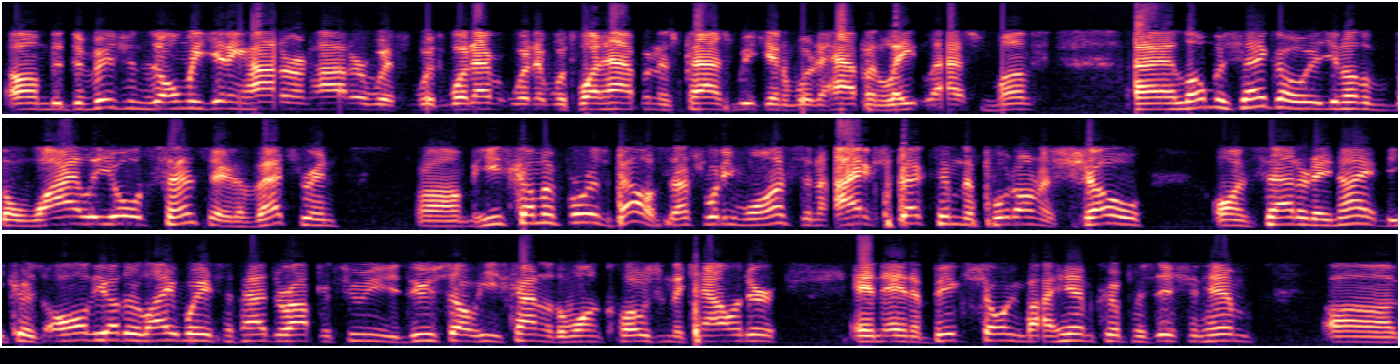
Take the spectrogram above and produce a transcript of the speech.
Um, the division's only getting hotter and hotter with with whatever with, with what happened this past weekend, what happened late last month. Uh, and Lomachenko, you know, the, the wily old sensei, the veteran, um, he's coming for his belts. That's what he wants, and I expect him to put on a show on Saturday night because all the other lightweights have had their opportunity to do so. He's kind of the one closing the calendar, and, and a big showing by him could position him uh,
